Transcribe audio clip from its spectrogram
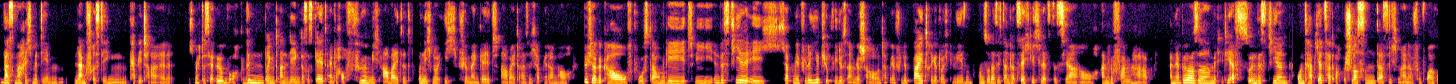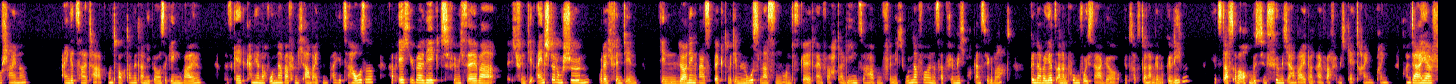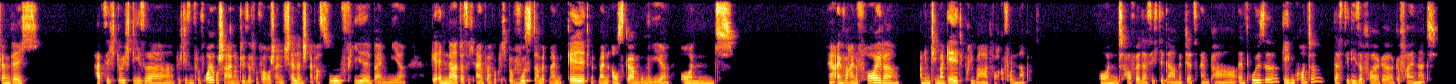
was mache ich mit dem langfristigen Kapital? Ich möchte es ja irgendwo auch gewinnbringend anlegen, dass das Geld einfach auch für mich arbeitet und nicht nur ich für mein Geld arbeite. Also ich habe mir dann auch Bücher gekauft, wo es darum geht, wie investiere ich. Ich habe mir viele YouTube-Videos angeschaut, habe mir viele Beiträge durchgelesen und so, dass ich dann tatsächlich letztes Jahr auch angefangen habe, an der Börse mit ETFs zu investieren und habe jetzt halt auch beschlossen, dass ich meine 5-Euro-Scheine eingezahlt habe und auch damit an die Börse ging, weil das Geld kann ja noch wunderbar für mich arbeiten, weil hier zu Hause habe ich überlegt für mich selber, ich finde die Einstellung schön oder ich finde den, den Learning-Aspekt mit dem Loslassen und das Geld einfach da liegen zu haben, finde ich wundervoll und das hat für mich auch ganz viel gebracht. Bin aber jetzt an einem Punkt, wo ich sage, jetzt hat es da lang genug gelegen. Jetzt darf es aber auch ein bisschen für mich arbeiten und einfach für mich Geld reinbringen. Und daher finde ich hat sich durch diese, durch diesen 5-Euro-Schein und diese 5-Euro-Schein-Challenge einfach so viel bei mir geändert, dass ich einfach wirklich bewusster mit meinem Geld, mit meinen Ausgaben umgehe und ja, einfach eine Freude an dem Thema Geld privat auch gefunden habe. Und hoffe, dass ich dir damit jetzt ein paar Impulse geben konnte, dass dir diese Folge gefallen hat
